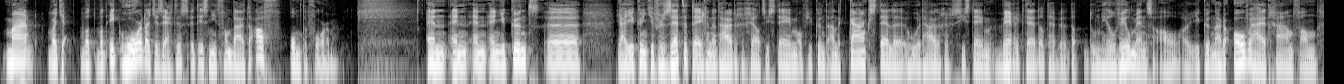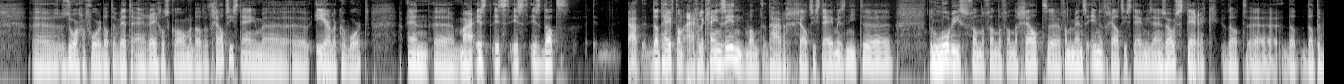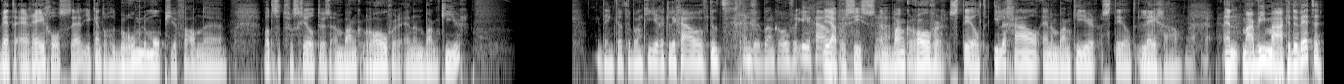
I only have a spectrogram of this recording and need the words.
Maar wat, je, wat, wat ik hoor dat je zegt is: het is niet van buitenaf om te vormen. En, en, en, en je kunt. Uh, ja, je kunt je verzetten tegen het huidige geldsysteem. Of je kunt aan de kaak stellen hoe het huidige systeem werkt. Hè. Dat, hebben, dat doen heel veel mensen al. Je kunt naar de overheid gaan van. Uh, zorg ervoor dat er wetten en regels komen dat het geldsysteem eerlijker wordt. En, maar is, is, is, is dat. Ja, dat heeft dan eigenlijk geen zin. Want het huidige geldsysteem is niet de lobby's van de, van de, van de, geld, uh, van de mensen in het geldsysteem, die zijn zo sterk dat, uh, dat, dat de wetten en regels. Hè, je kent toch het beroemde mopje van wat is het verschil tussen een bankrover en een bankier? Ik denk dat de bankier het legaal doet en de bankrover illegaal. Ja, precies. Ja. Een bankrover steelt illegaal en een bankier steelt legaal. Ja, ja, en, maar wie maken de wetten?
